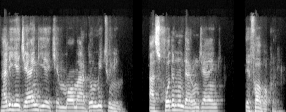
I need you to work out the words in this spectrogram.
ولی یه جنگیه که ما مردم می‌تونیم از خودمون در اون جنگ دفاع بکنیم.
